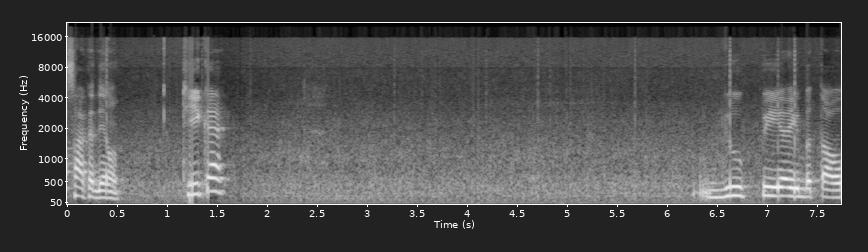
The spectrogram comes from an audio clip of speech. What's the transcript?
ਸਕਦੇ ਹੋ ਠੀਕ ਹੈ यूपीआई बताओ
